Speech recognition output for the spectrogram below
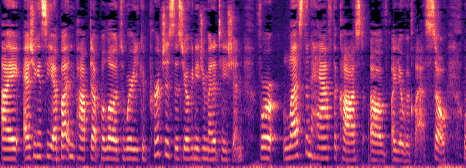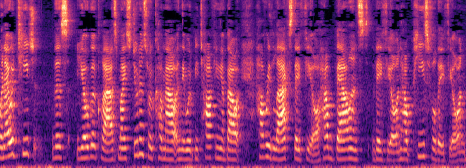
I, as you can see, a button popped up below to where you could purchase this Yoga Nidra meditation for less than half the cost of a yoga class. So when I would teach this yoga class, my students would come out and they would be talking about how relaxed they feel, how balanced they feel, and how peaceful they feel. And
